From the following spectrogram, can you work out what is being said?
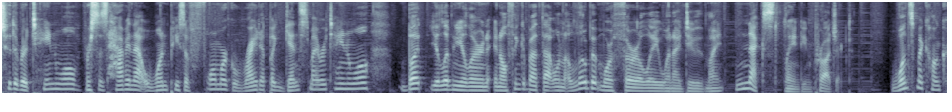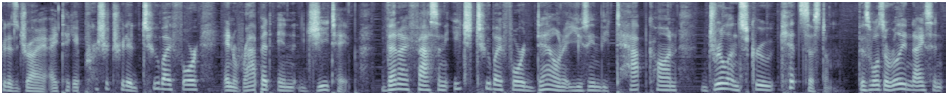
to the retaining wall versus having that one piece of formwork right up against my retaining wall, but you live and you learn, and I'll think about that one a little bit more thoroughly when I do my next landing project. Once my concrete is dry, I take a pressure treated 2x4 and wrap it in G-tape. Then I fasten each 2x4 down using the Tapcon drill and screw kit system. This was a really nice and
